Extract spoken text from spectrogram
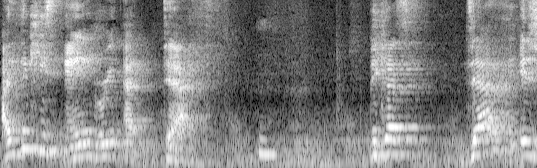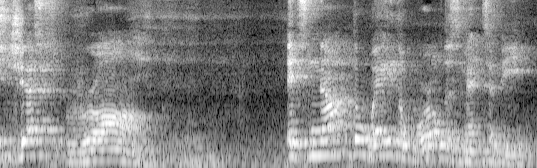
I think he's angry at death. Because death is just wrong. It's not the way the world is meant to be.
